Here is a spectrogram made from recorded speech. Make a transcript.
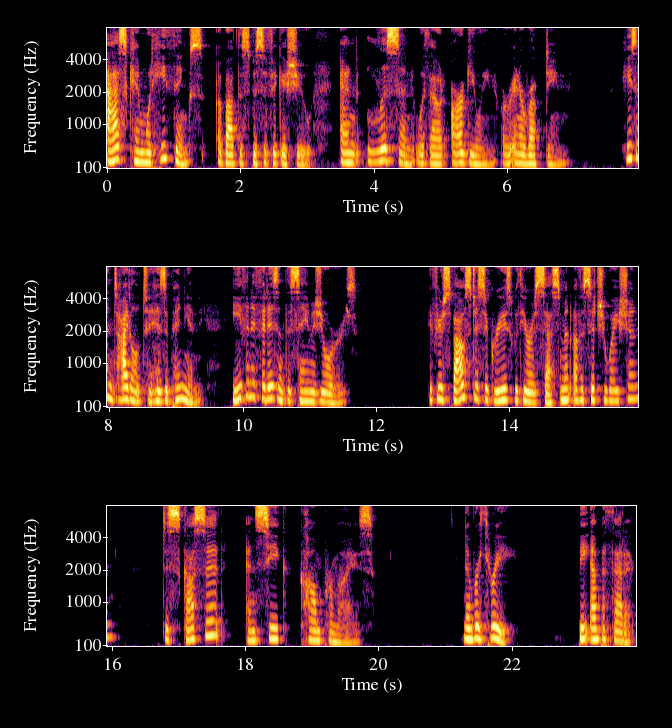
ask him what he thinks about the specific issue and listen without arguing or interrupting. He's entitled to his opinion, even if it isn't the same as yours. If your spouse disagrees with your assessment of a situation, discuss it and seek compromise. Number three, be empathetic.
